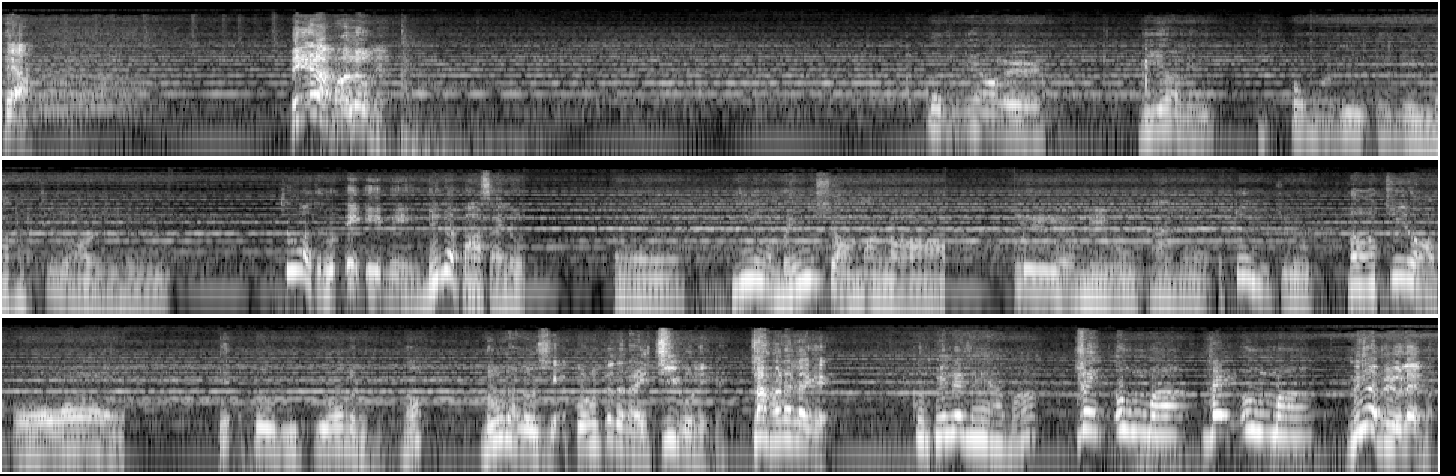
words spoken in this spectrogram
ဟဲ့မင်းအဲ့ဒါဘာလုပ်နေလဲကိုမင်းကလည်းမင်းကလည်းဒီပုံမလေးအိမ်လေးလာကြည့်ရလေသူကသူတို့အေးအေးမင်းနင်းနဲ့ဘာဆိုင်လို့အော်မင်းကမင်းဆောင်မလားလေးရဲ့နေပုံထိုင်ပုံအတူတူလို့လာကြည့်ရပေါ့ဒီအပေါ်ကြီးပြောမလို့နော်နိုးလာလို့ရှိရင်အကုန်လုံးပြဿနာကြီးကြီးကုန်နေမယ်လာမနဲ့လိုက်ခဲ့ကိုမင်းနဲ့လိုက်ရမှာလိုက်အောင်မလိုက်အောင်မမင်းကဘယ်လိုလိုက်မှာ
